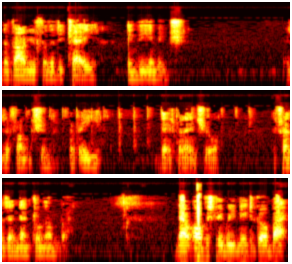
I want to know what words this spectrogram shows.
The value for the decay in the image is a function of e, the exponential, the transcendental number. Now obviously we need to go back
